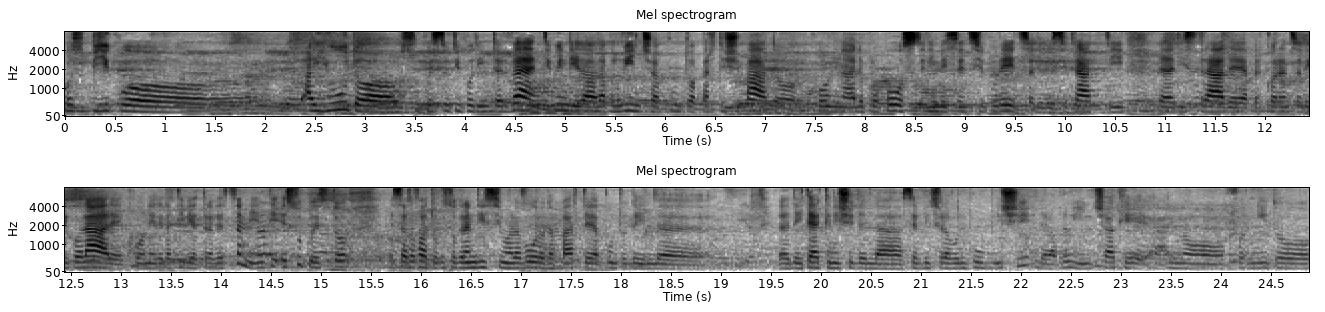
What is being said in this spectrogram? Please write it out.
cospicuo aiuto su questo tipo di interventi, quindi la, la provincia ha partecipato con le proposte di messa in sicurezza di questi tratti eh, di strade a percorrenza veicolare con i relativi attraversamenti e su questo è stato fatto questo grandissimo lavoro da parte appunto del dei tecnici del Servizio Lavori Pubblici della provincia che hanno fornito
